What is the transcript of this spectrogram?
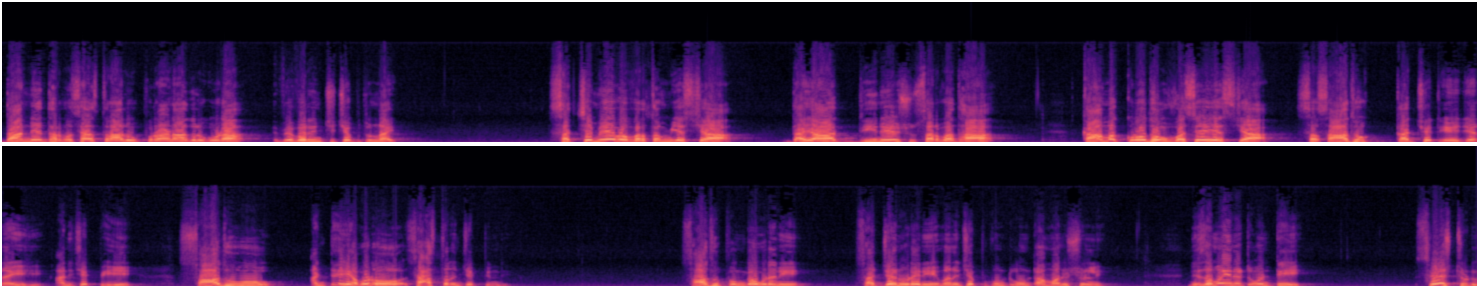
దాన్నే ధర్మశాస్త్రాలు పురాణాదులు కూడా వివరించి చెబుతున్నాయి. సత్యమేవ వ్రతం యస్య దయా దీనేషు సర్వదా కామక్రోధౌ వసేయస్య స సాధు కథ్యతే జనై అని చెప్పి సాధువు అంటే ఎవడో శాస్త్రం చెప్పింది. సాధు పొంగవుడని సజ్జనుడని మనం చెప్పుకుంటూ ఉంటాం మనుషుల్ని నిజమైనటువంటి శ్రేష్ఠుడు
